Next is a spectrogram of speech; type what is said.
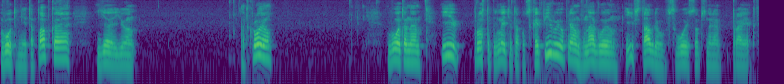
Вот у меня эта папка, я ее открою. Вот она. И просто, понимаете, вот так вот скопирую прям в наглую и вставлю в свой, собственно, проект.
